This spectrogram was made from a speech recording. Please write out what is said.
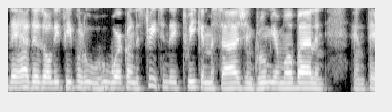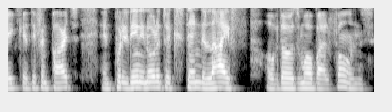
They have there's all these people who, who work on the streets and they tweak and massage and groom your mobile and and take uh, different parts and put it in in order to extend the life of those mobile phones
